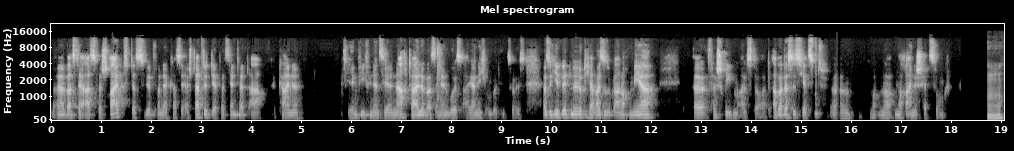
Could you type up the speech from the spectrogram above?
was der Arzt verschreibt, das wird von der Kasse erstattet. Der Patient hat da keine irgendwie finanziellen Nachteile, was in den USA ja nicht unbedingt so ist. Also hier wird möglicherweise sogar noch mehr äh, verschrieben als dort. Aber das ist jetzt äh, eine, eine reine Schätzung. Mhm.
